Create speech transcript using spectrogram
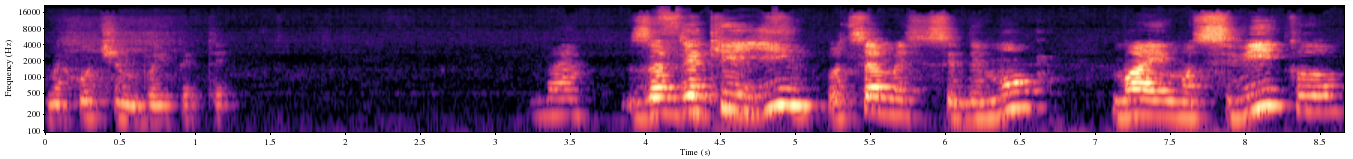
Ми хочемо випити. Да. Завдяки їм, оце ми сидимо, маємо світло.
